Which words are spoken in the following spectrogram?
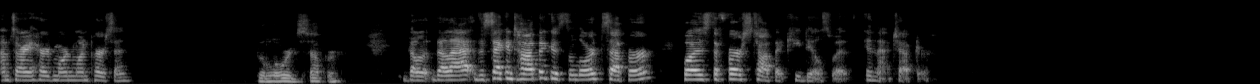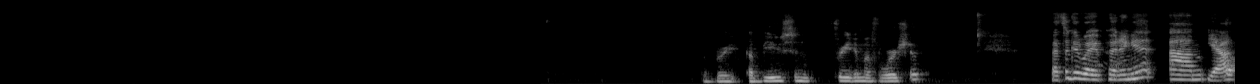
I'm sorry, I heard more than one person. the Lord's Supper. The, the, la- the second topic is the Lord's Supper, was the first topic he deals with in that chapter. Abuse and freedom of worship. That's a good way of putting it. Um, yeah,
